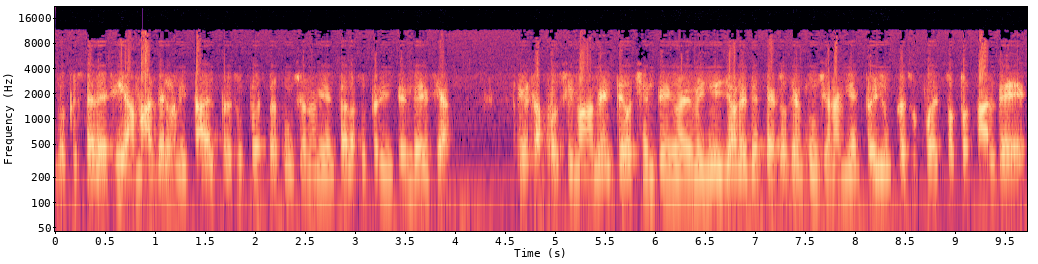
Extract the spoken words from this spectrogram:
Lo que usted decía, más de la mitad del presupuesto de funcionamiento de la superintendencia, que es aproximadamente 89 mil millones de pesos en funcionamiento y un presupuesto total de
